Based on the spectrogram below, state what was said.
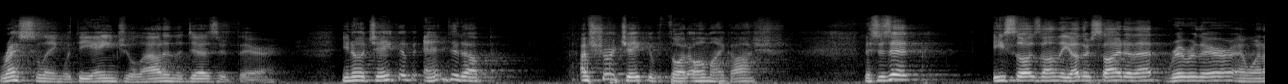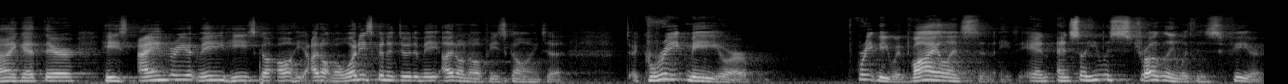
wrestling with the angel out in the desert there, you know, Jacob ended up, I'm sure Jacob thought, oh my gosh, this is it. Esau's on the other side of that river there, and when I get there, he's angry at me. He's go- oh, he, I don't know what he's going to do to me. I don't know if he's going to, to greet me or greet me with violence. And, and, and so he was struggling with his fear.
